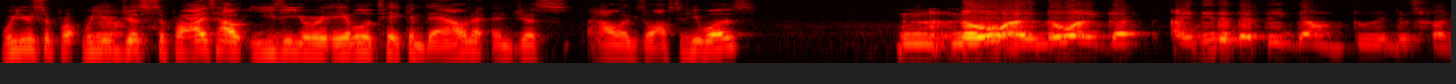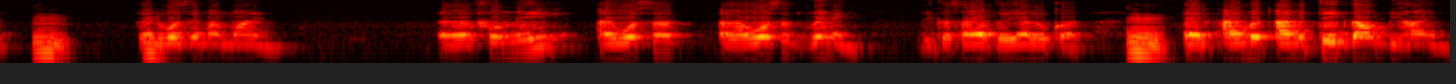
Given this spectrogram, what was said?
Were you surprised? Were you just surprised how easy you were able to take him down and just how exhausted he was? No, I know I got I needed that takedown to win this fight. Mhm. That was in my mind. Uh, for me, I wasn't uh, I wasn't winning because I have the yellow card, Mhm. and I'm a I'm a takedown behind.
